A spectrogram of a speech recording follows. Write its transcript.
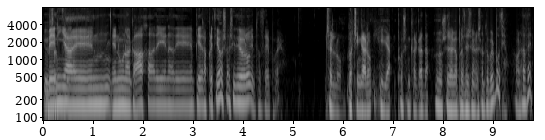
venía en, en una caja llena de piedras preciosas y de oro, y entonces, pues, se lo, lo chingaron y ya, pues en Calcata no se saca procesión el Santo Perpucio. ¿Qué Vamos a hacer.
